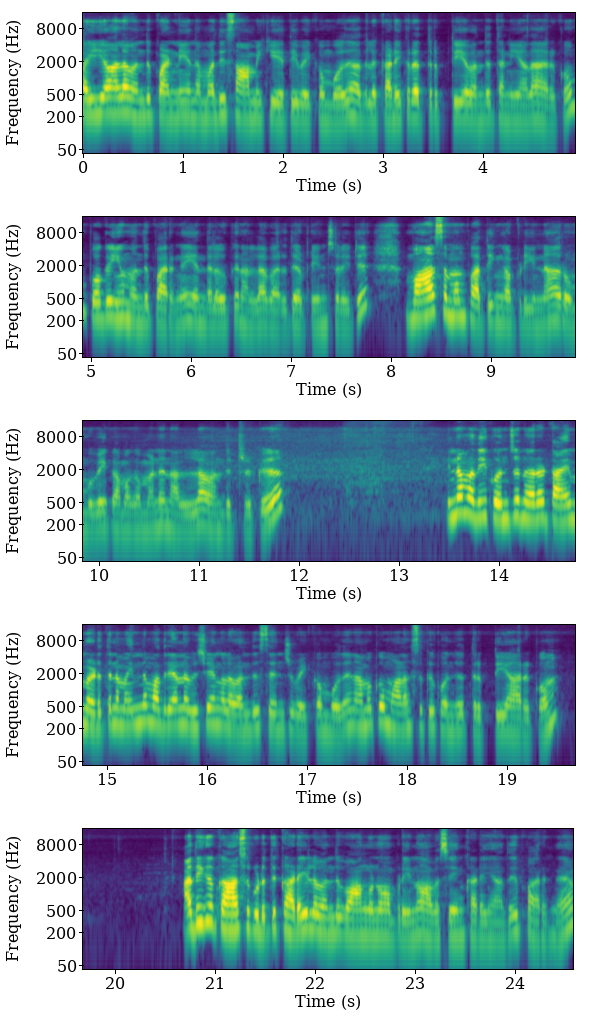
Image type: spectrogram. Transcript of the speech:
கையால் வந்து பண்ணி அந்த மாதிரி சாமிக்கு ஏற்றி வைக்கும்போது அதில் கிடைக்கிற திருப்தியை வந்து தனியாக தான் இருக்கும். புகையும் வந்து பாருங்கள் எந்த அளவுக்கு நல்லா வருது அப்படின்னு சொல்லிட்டு வாசமும் பார்த்திங்க அப்படின்னா ரொம்பவே கமகமன்னு நல்லா வந்துட்டுருக்கு இந்த மாதிரி கொஞ்சம் நேரம் டைம் எடுத்து நம்ம இந்த மாதிரியான விஷயங்களை வந்து செஞ்சு வைக்கும்போது நமக்கும் மனசுக்கு கொஞ்சம் திருப்தியாக இருக்கும். அதிக காசு கொடுத்து கடையில் வந்து வாங்கணும் அப்படின்னும் அவசியம் கிடையாது. பாருங்கள்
